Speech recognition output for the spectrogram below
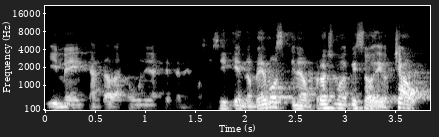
Y me encanta la comunidad que tenemos. Así que nos vemos en el próximo episodio. Chao.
